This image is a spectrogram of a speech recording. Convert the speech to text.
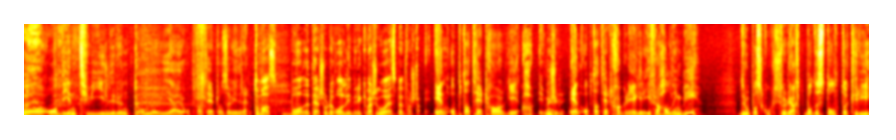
og, og din tvil rundt om vi er oppdatert osv. Thomas, både T-skjorte og limerick. Vær så god, Espen Farstad. En oppdatert, hage, ha, unnskyld, en oppdatert haglejeger fra Hallingby dro på skogsfugljakt både stolt og kry.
